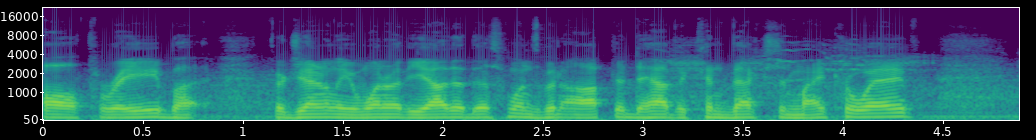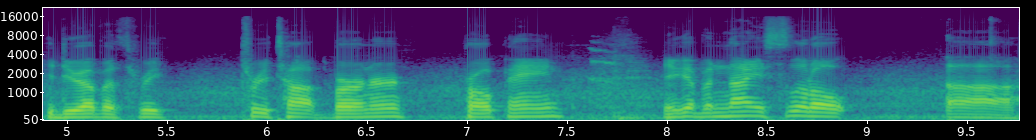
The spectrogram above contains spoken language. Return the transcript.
all three, but they're generally one or the other. This one's been opted to have the convection microwave. You do have a three, three top burner, propane. You have a nice little, uh,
